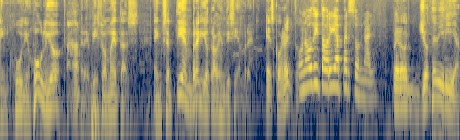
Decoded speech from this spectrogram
en junio, julio, reviso metas en septiembre y otra vez en diciembre. Es correcto. Una auditoría personal. Pero yo te diría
